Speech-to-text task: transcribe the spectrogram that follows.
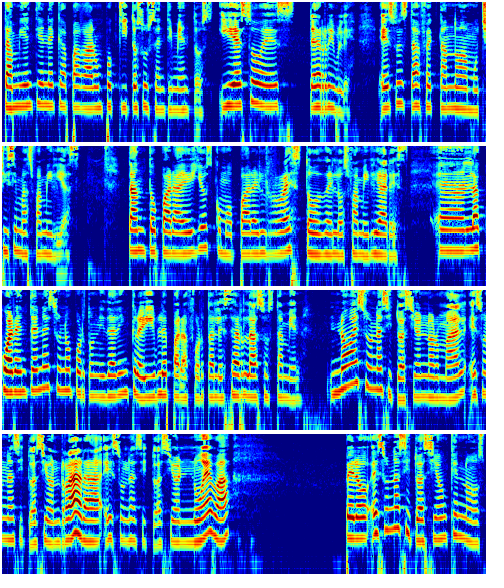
también tiene que apagar un poquito sus sentimientos. Y eso es terrible. Eso está afectando a muchísimas familias, tanto para ellos como para el resto de los familiares. Eh, la cuarentena es una oportunidad increíble para fortalecer lazos también. No es una situación normal, es una situación rara, es una situación nueva, pero es una situación que nos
